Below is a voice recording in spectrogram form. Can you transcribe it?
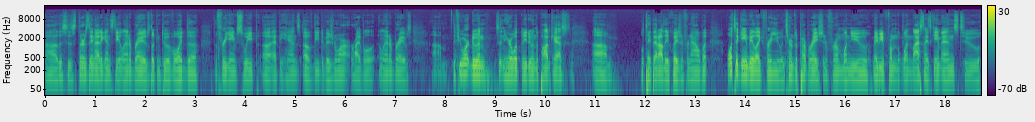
Uh, this is Thursday night against the Atlanta Braves, looking to avoid the, the three game sweep uh, at the hands of the division rival Atlanta Braves. Um, if you weren't doing sitting here with me doing the podcast, um, we'll take that out of the equation for now. But what's a game day like for you in terms of preparation from when you maybe from when last night's game ends to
